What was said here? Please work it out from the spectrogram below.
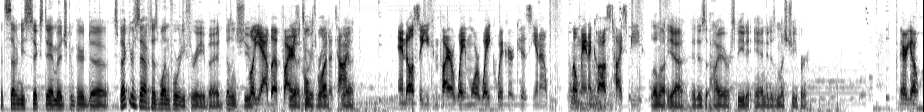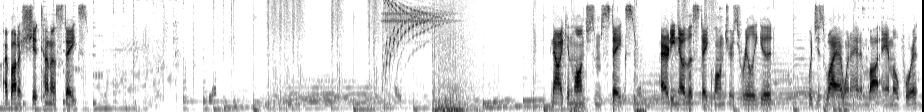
It's 76 damage compared to Spectre Staff does 143, but it doesn't shoot. Well, yeah, but fires yeah, two or three. at a time. Yeah. And also, you can fire way more, way quicker because you know, low mana cost, high speed. Low mana, yeah, it is higher speed and it is much cheaper. There you go. I bought a shit ton of steaks. Now I can launch some stakes. I already know the stake launcher is really good, which is why I went ahead and bought ammo for it.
